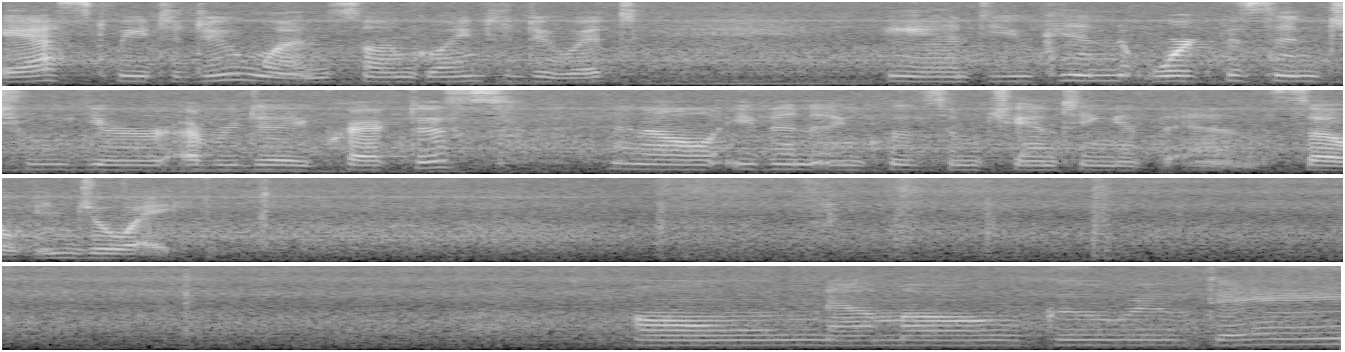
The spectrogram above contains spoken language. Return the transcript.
asked me to do one, so I'm going to do it. And you can work this into your everyday practice, and I'll even include some chanting at the end. So, enjoy. Om Namo Guru Dev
